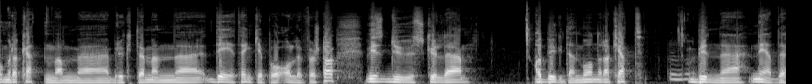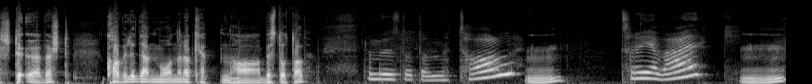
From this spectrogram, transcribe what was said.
om raketten de eh, brukte. Men eh, det jeg tenker på aller først, da Hvis du skulle ha bygd en månerakett, begynne nederst til øverst, hva ville den måneraketten ha bestått av? Den ville bestått av metall, mm. treverk mm.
